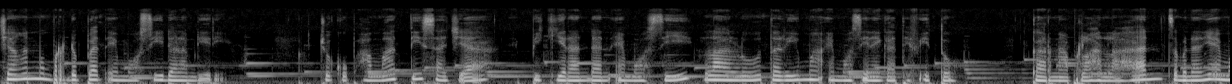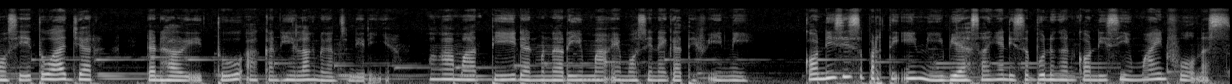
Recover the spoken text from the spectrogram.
Jangan memperdebat emosi dalam diri. Cukup amati saja pikiran dan emosi, lalu terima emosi negatif itu. Karena perlahan-lahan sebenarnya emosi itu wajar dan hal itu akan hilang dengan sendirinya. Mengamati dan menerima emosi negatif ini. Kondisi seperti ini biasanya disebut dengan kondisi mindfulness.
